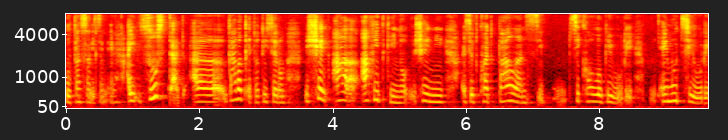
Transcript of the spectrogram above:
ხუთი წელი. აი, ზუსტად გავაკეთოთ ისე, რომ შენ აღიდგინო შენი, ესე ვთქვათ, ბალანსი ფსიქოლოგიური, ემოციური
